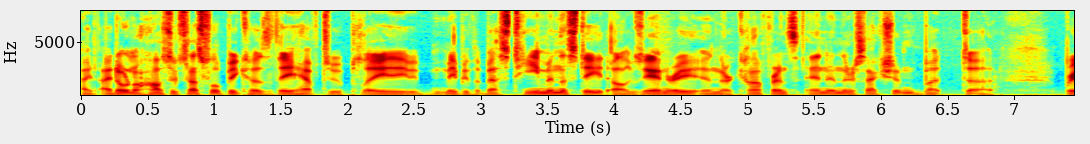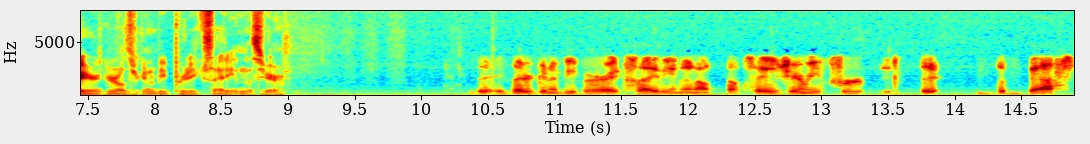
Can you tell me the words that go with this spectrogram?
I, I, don't know how successful because they have to play maybe the best team in the state, Alexandria, in their conference and in their section. But uh, Brainerd girls are going to be pretty exciting this year. They're going to be very exciting, and I'll, I'll you, Jeremy, for the, the best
